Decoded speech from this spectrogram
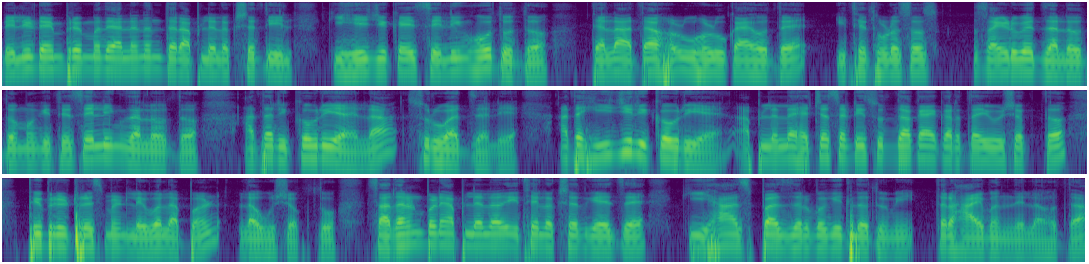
डेली टाईम फ्रेममध्ये आल्यानंतर आपल्या लक्षात येईल की हे जे काही सेलिंग होत होतं त्याला आता हळूहळू काय होतंय? इथे थोडंसं साईडवेज झालं होतं मग इथे सेलिंग झालं होतं. आता रिकव्हरी यायला सुरुवात झाली आहे. आता ही जी रिकव्हरी आहे आपल्याला ह्याच्यासाठी सुद्धा काय करता येऊ शकतं? फिब रिट्रेसमेंट लेवल आपण लावू शकतो. साधारणपणे आपल्याला इथे लक्षात घ्यायचं आहे की ह्या आसपास जर बघितलं तुम्ही तर हाय बनलेला होता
